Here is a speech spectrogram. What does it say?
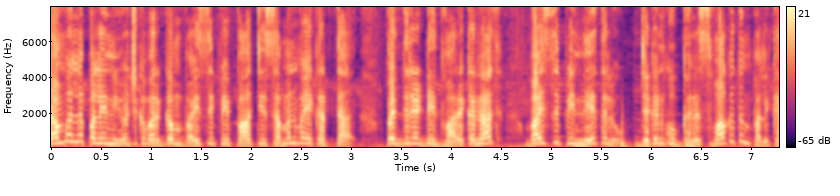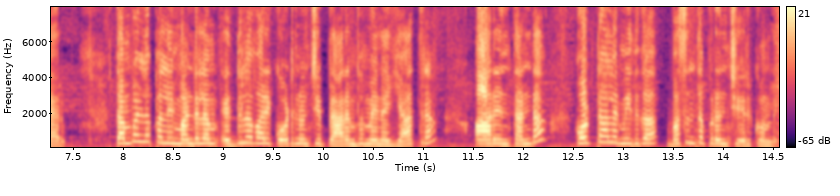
తంబళ్ళపల్లి నియోజకవర్గం వైసీపీ పార్టీ సమన్వయకర్త పెద్దిరెడ్డి ద్వారకనాథ్ వైసీపీ నేతలు జగన్కు ఘన స్వాగతం పలికారు. తంబళ్ళపల్లి మండలం ఎద్దులవారి కోట నుంచి ప్రారంభమైన యాత్ర ఆర్ఎన్ తండా కొట్టాల మీదుగా వసంతపురం చేరుకుంది.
